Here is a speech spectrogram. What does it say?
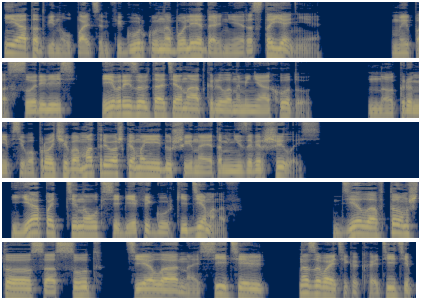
Я отодвинул пальцем фигурку на более дальнее расстояние. Мы поссорились, и в результате она открыла на меня охоту. Но кроме всего прочего, матрешка моей души на этом не завершилась. Я подтянул к себе фигурки демонов. Дело в том, что сосуд, тело, носитель, называйте как хотите,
